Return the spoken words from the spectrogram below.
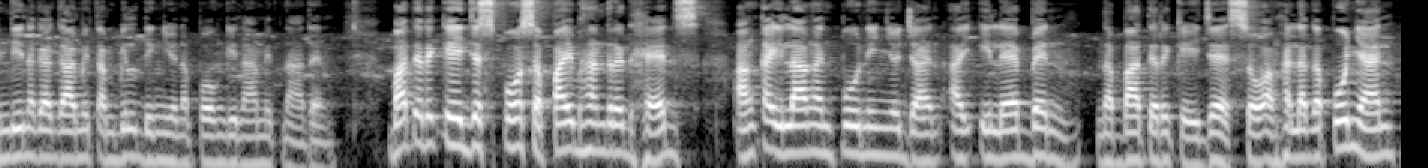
hindi nagagamit ang building, yun na po ang ginamit natin. Battery cages po sa 500 heads. Ang kailangan po ninyo dyan ay 11 na battery cages. So ang halaga po niyan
